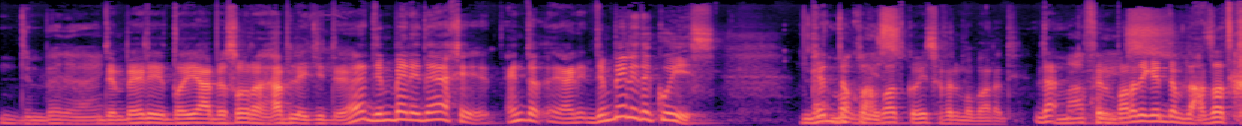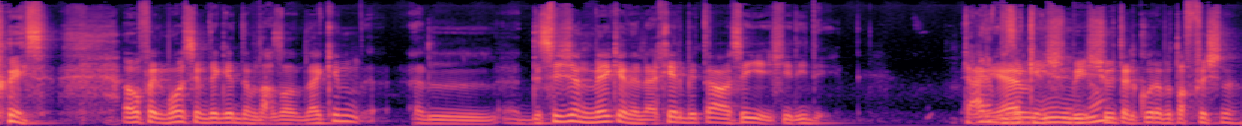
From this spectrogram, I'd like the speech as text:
ديمبلي يعني ديمبيلي ضيع بصورة هبلة جدا. آه، ديمبيلي ده يا أخي عنده يعني ديمبيلي ده كويس. قدم كويس. لحظات كويسة في المباراة دي. لا ما في المباراة دي. قدم لحظات كويسة. أو في الموسم ده قدم لحظات. لكن ال decision making الأخير بتاعه سيء شديد. تعرف يعني بيذكرني؟ بيشوت الكورة بيطفشنا.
